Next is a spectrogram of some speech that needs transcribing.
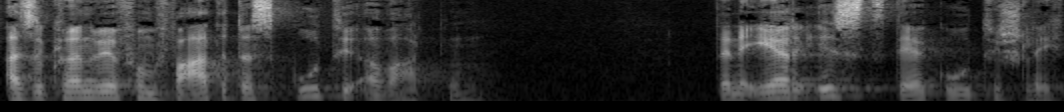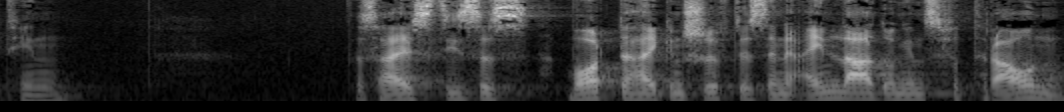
Also können wir vom Vater das Gute erwarten. Denn er ist der Gute schlechthin. Das heißt, dieses Wort der Heiligen Schrift ist eine Einladung ins Vertrauen.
